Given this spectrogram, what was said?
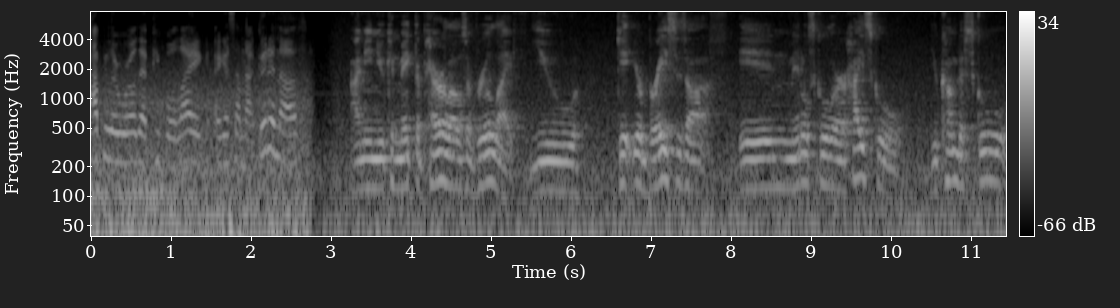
popular world that people like i guess i'm not good enough I mean, you can make the parallels of real life. You get your braces off in middle school or high school. You come to school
